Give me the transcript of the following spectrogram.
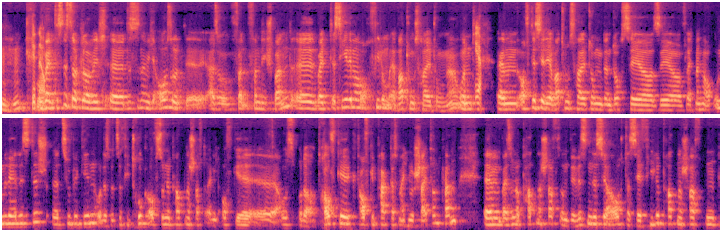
Mhm. Genau. Ich meine, das ist doch, glaube ich, äh, das ist nämlich auch so, äh, also fand, fand ich spannend, äh, weil das geht immer auch viel um Erwartungshaltung. Ne? Und ja. ähm, oft ist ja die Erwartungshaltung dann doch sehr, sehr, vielleicht manchmal auch unrealistisch äh, zu Beginn oder es wird so viel Druck auf so eine Partnerschaft eigentlich aufge, äh, aus, oder auch draufge, draufgepackt, dass man eigentlich nur scheitern kann ähm, bei so einer Partnerschaft. Und wir wissen das ja auch, dass sehr viele Partnerschaften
